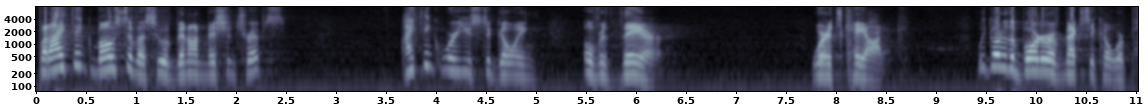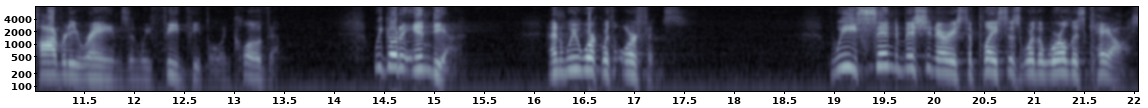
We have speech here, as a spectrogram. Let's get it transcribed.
but I think most of us who have been on mission trips, I think we're used to going over there where it's chaotic. We go to the border of Mexico where poverty reigns and we feed people and clothe them. We go to India and we work with orphans we send missionaries to places where the world is chaos.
